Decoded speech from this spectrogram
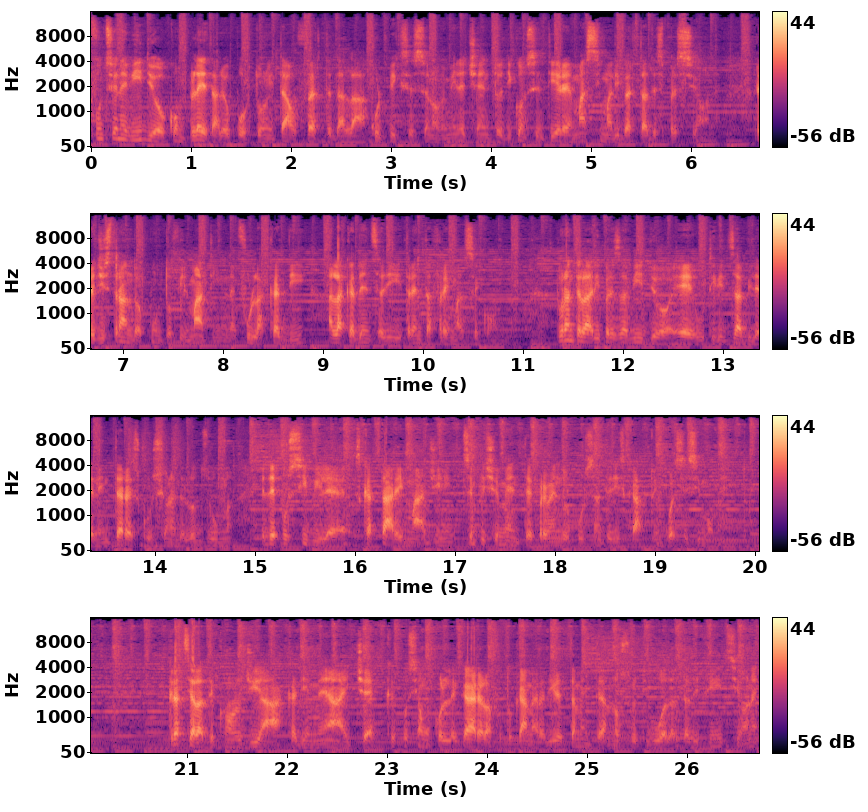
Funzione video completa le opportunità offerte dalla Coolpix S9100 di consentire massima libertà d'espressione, registrando appunto filmati in Full HD alla cadenza di 30 frame al secondo. Durante la ripresa video è utilizzabile l'intera escursione dello zoom ed è possibile scattare immagini semplicemente premendo il pulsante di scatto in qualsiasi momento. Grazie alla tecnologia HDMI check possiamo collegare la fotocamera direttamente al nostro TV ad alta definizione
